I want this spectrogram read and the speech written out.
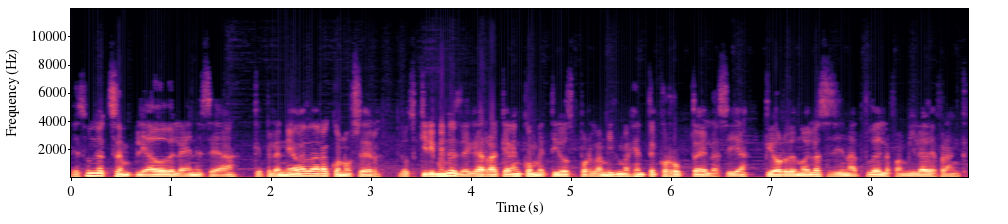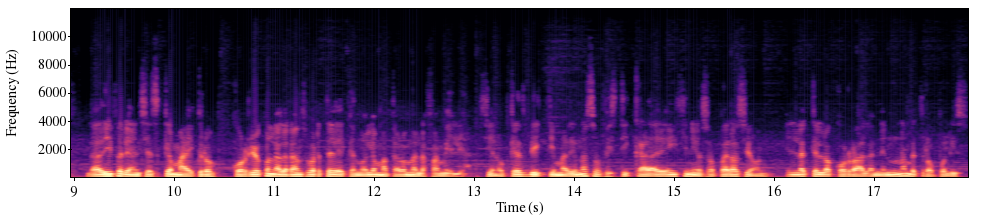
es un ex empleado de la NSA que planeaba dar a conocer los crímenes de guerra que eran cometidos por la misma gente corrupta de la CIA que ordenó el asesinato de la familia de Frank. La diferencia es que Micro corrió con la gran suerte de que no le mataron a la familia, sino que es víctima de una sofisticada e ingeniosa operación en la que lo acorralan en una metrópolis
